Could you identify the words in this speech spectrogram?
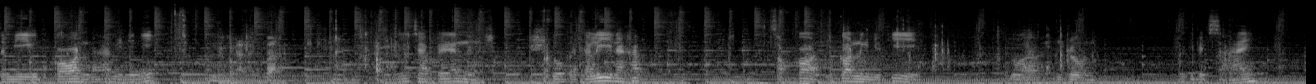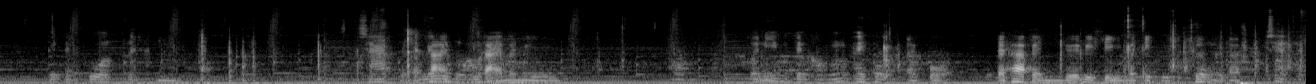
จะมีอุปกรณ์นะครับอยู่ในนี้มีอะไรบ้างอันนี้จะเป็นตัวแบตเตอรี่นะครับสองก้อนอีกก้อนหนึ่งอยู่ที่ตัวโดรนก็จะเป็นสายเป็นแผ่นพวงนะฮะอืมชาร์จแต่ไม่สายมีหัวมาสายให้มันมีอ่าตัวนี้มันเป็นของ iPhone ไอโฟน แต่ถ้าเป็น USB-C มันติดอยู่ที่เครื่องเลยนะใช่ครับ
